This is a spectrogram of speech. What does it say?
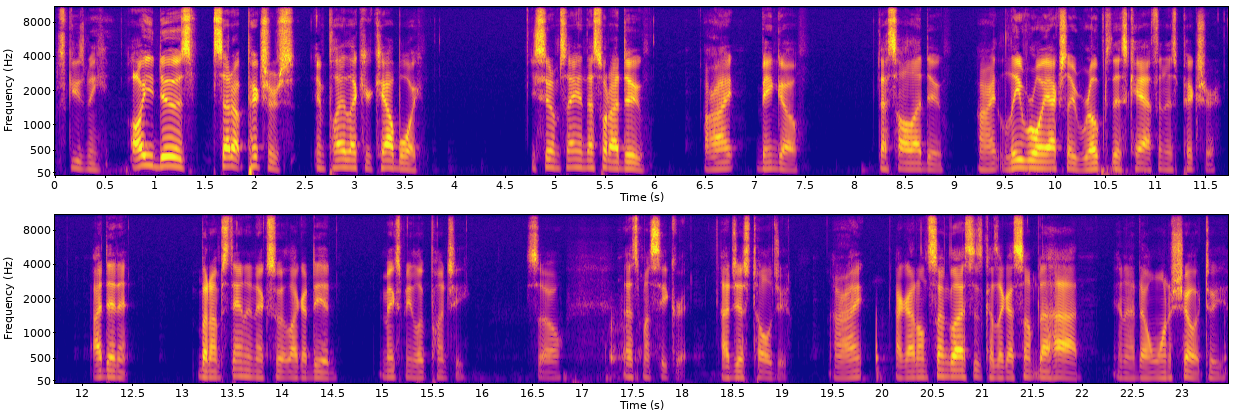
Excuse me. All you do is set up pictures and play like you're cowboy. You see what I'm saying? That's what I do. All right. Bingo. That's all I do. All right. Leroy actually roped this calf in this picture. I didn't, but I'm standing next to it like I did. It makes me look punchy. So that's my secret. I just told you. All right. I got on sunglasses because I got something to hide and I don't want to show it to you.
